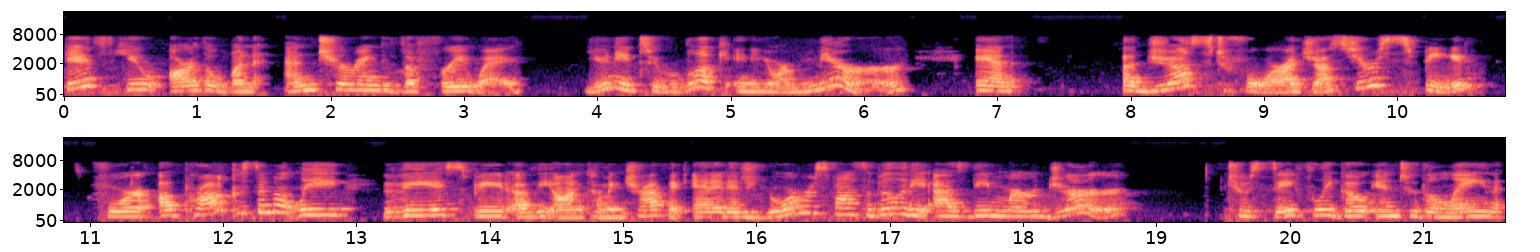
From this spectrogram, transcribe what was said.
if you are the one entering the freeway, you need to look in your mirror and adjust for, adjust your speed for approximately the speed of the oncoming traffic. And it is your responsibility as the merger to safely go into the lane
